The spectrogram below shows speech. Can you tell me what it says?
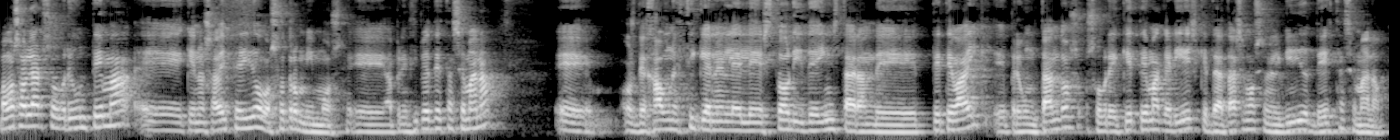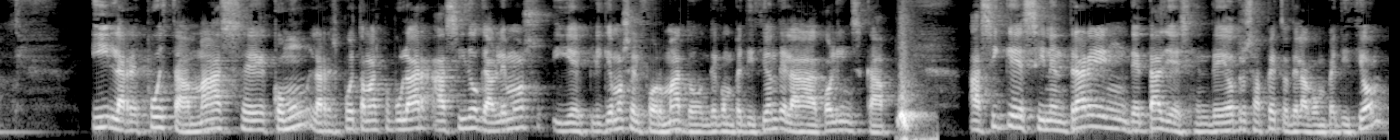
Vamos a hablar sobre un tema eh, que nos habéis pedido vosotros mismos. Eh, a principios de esta semana eh, os dejaba un sticker en el story de Instagram de TT Bike preguntándoos sobre qué tema queríais que tratásemos en el vídeo de esta semana. Y la respuesta más eh, común, la respuesta más popular ha sido que hablemos y expliquemos el formato de competición de la Collins Cup. Así que sin entrar en detalles de otros aspectos de la competición,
